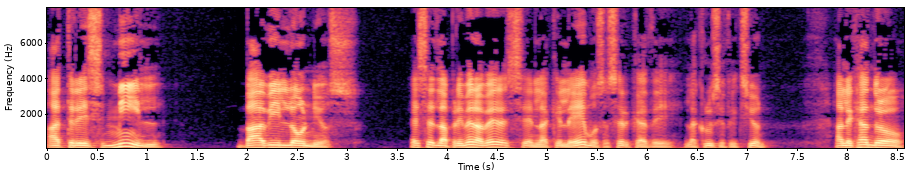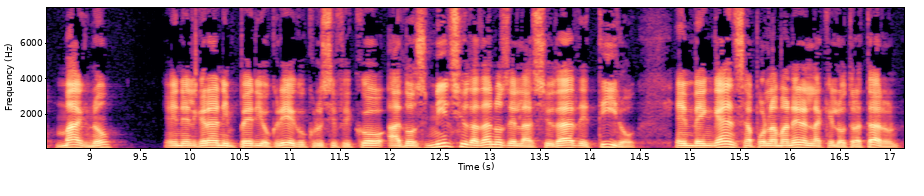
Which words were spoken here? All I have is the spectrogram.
a tres mil babilonios. Esa es la primera vez en la que leemos acerca de la crucifixión. Alejandro Magno, en el gran imperio griego, crucificó a dos mil ciudadanos de la ciudad de Tiro en venganza por la manera en la que lo trataron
